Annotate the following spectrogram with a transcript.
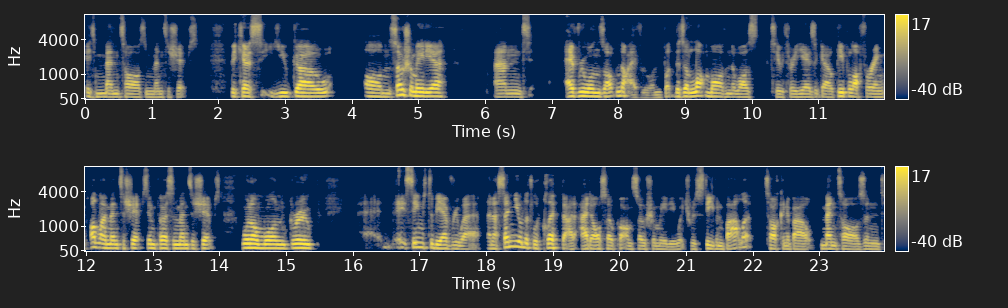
is mentors and mentorships because you go on social media and everyone's up not everyone but there's a lot more than there was two three years ago people offering online mentorships in-person mentorships one-on-one group it seems to be everywhere and i sent you a little clip that i'd also put on social media which was stephen bartlett talking about mentors and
